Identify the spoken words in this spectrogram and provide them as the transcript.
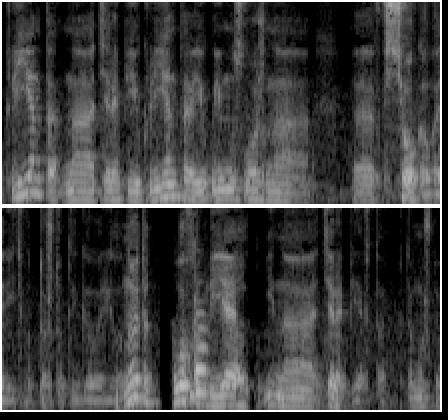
клиента, на терапию клиента, ему сложно все говорить, вот то, что ты говорила. Но это плохо да. влияет и на терапевта, потому что...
